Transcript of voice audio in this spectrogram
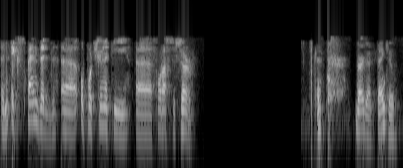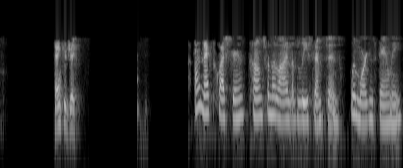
an expanded uh, opportunity uh, for us to serve. Okay. Very good. Thank you. Thank you, Jay. Our next question comes from the line of Lee Simpson with Morgan Stanley.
